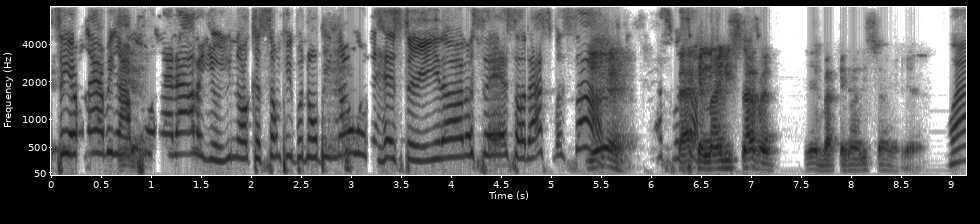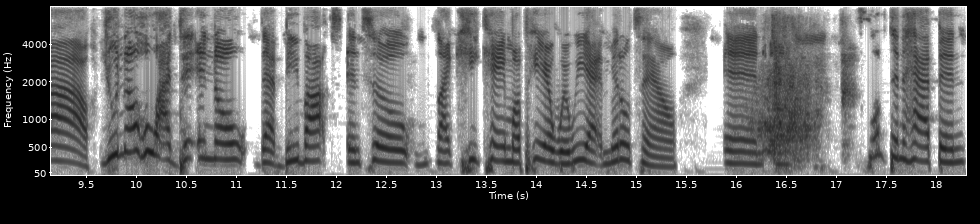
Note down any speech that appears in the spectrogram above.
See, I'm glad we got to Yeah. pull that out of you, you know, because some people don't be knowing the history. You know what I'm saying? So that's what's up. Yeah. That's what's Back up. in '97. Yeah, back in '97. Yeah. Wow. You know who I didn't know that B-Box until like he came up here where we at Middletown and um, something happened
